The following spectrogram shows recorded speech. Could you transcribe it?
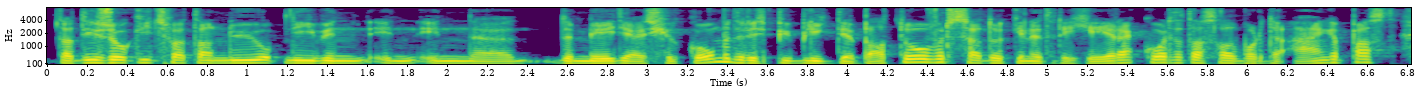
dat is ook iets wat dan nu opnieuw in, in, in uh, de media is gekomen. Er is publiek debat over. Staat ook in het regeerakkoord dat dat zal worden aangepast.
